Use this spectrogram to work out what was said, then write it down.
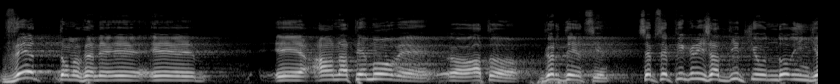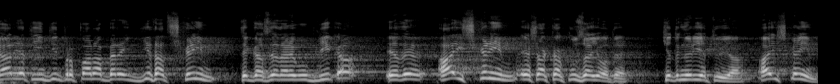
vetë domethënë e e e anatemove atë Gërdecin, sepse pikërisht atë ditë që ndodhi ngjarja ti një ditë përpara bëre gjithë atë shkrim te Gazeta Republika, edhe ai shkrim është aktakuza jote që të ngrihet tyja. Ai shkrim.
